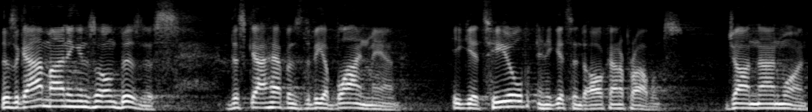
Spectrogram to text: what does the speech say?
There's a guy minding his own business. This guy happens to be a blind man. He gets healed and he gets into all kind of problems. John 9 1.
